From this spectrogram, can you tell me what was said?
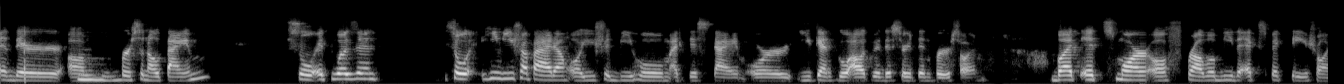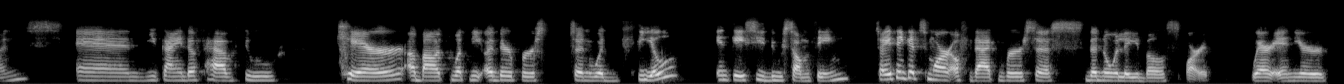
and their um, Mhm. personal time. So it wasn't so hindi siya parang oh you should be home at this time or you can't go out with a certain person. But it's more of probably the expectations and you kind of have to care about what the other person would feel in case you do something. So i think it's more of that versus the no labels part wherein you're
